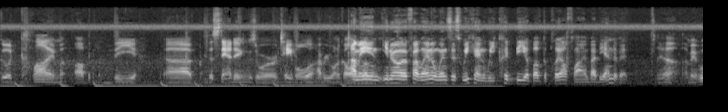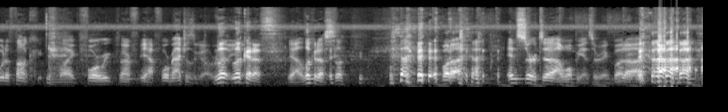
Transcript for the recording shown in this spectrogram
good climb up the uh, the standings or table, however you want to call it. I mean, you know, if Atlanta wins this weekend, we could be above the playoff line by the end of it. Yeah. I mean, who would have thunk like four weeks? Or, yeah, four matches ago. Look, look at us. Yeah, look at us. but uh, insert. Uh, I won't be inserting, but uh,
